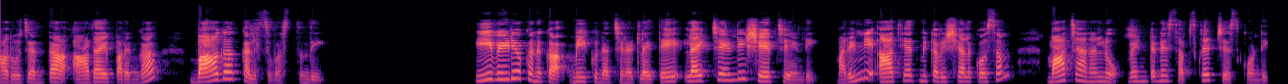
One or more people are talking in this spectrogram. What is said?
ఆ రోజంతా ఆదాయపరంగా బాగా కలిసి వస్తుంది. ఈ వీడియో కనుక మీకు నచ్చినట్లయితే లైక్ చేయండి షేర్ చేయండి. మరిన్ని ఆధ్యాత్మిక విషయాల కోసం మా ఛానల్ను వెంటనే సబ్స్క్రైబ్ చేసుకోండి.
